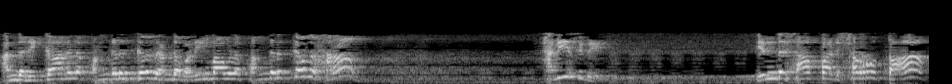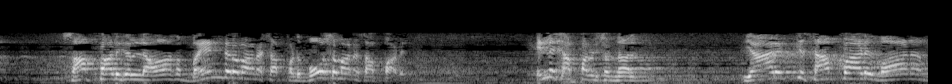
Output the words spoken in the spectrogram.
அந்த நிக்காகல பங்கெடுக்கிறது அந்த வலிமாவுல பங்கெடுக்கிறது ஹராம். ஹதீஸ் இது. இந்த சாப்பாடு ஷர்ருத்தா சாப்பாடுகள் ஆக பயங்கரமான சாப்பாடு மோசமான சாப்பாடு. என்ன சாப்பாடு சொன்னால் யாருக்கு சாப்பாடு வானம்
